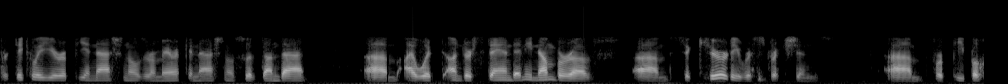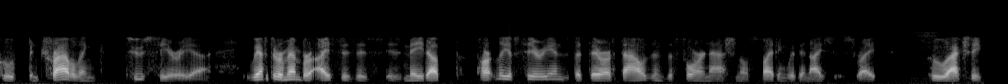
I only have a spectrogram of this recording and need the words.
particularly European nationals or American nationals who have done that. Um, I would understand any number of um, security restrictions um, for people who've been traveling to Syria. We have to remember ISIS is, is made up partly of Syrians, but there are thousands of foreign nationals fighting within ISIS, right? Who actually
